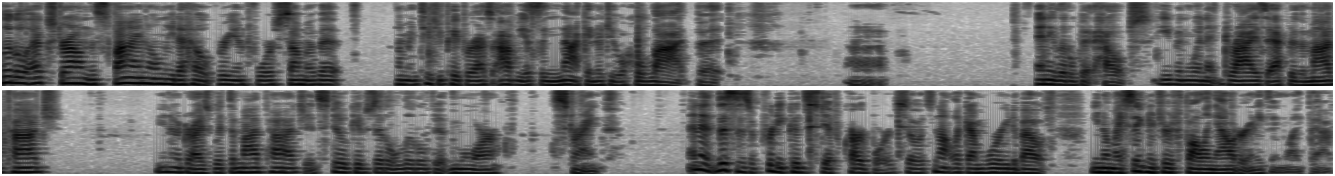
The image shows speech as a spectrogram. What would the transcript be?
Little extra on the spine only to help reinforce some of it. I mean, tissue paper is obviously not going to do a whole lot, but uh, any little bit helps. Even when it dries after the Mod Podge, you know, dries with the Mod Podge, it still gives it a little bit more strength. And it, this is a pretty good stiff cardboard, so it's not like I'm worried about, you know, my signatures falling out or anything like that.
